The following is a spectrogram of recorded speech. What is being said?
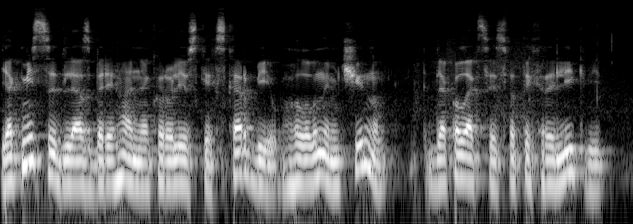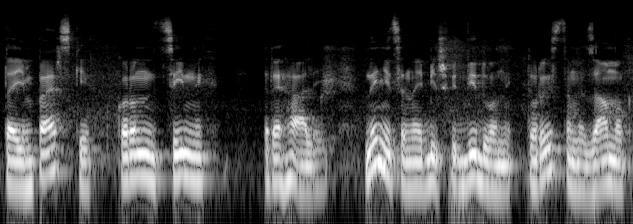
Як місце для зберігання королівських скарбів, головним чином для колекції святих реліквій та імперських коронаційних регалій. Нині це найбільш відвідуваний туристами замок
